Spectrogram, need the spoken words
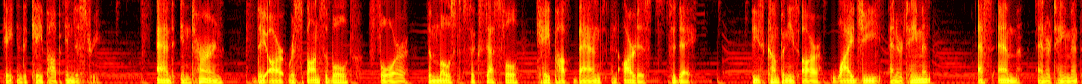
okay, in the K pop industry. And in turn, they are responsible for the most successful K pop bands and artists today. These companies are YG Entertainment, SM Entertainment,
